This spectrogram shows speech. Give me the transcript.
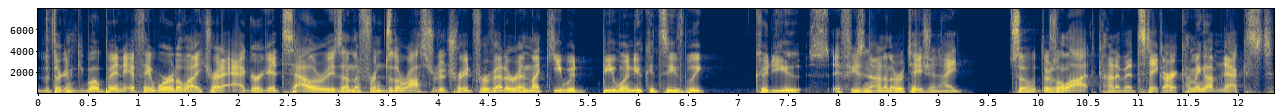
that they're gonna keep open. If they were to like try to aggregate salaries on the fringe of the roster to trade for a veteran, like he would be one you conceivably could use if he's not in the rotation. I so there's a lot kind of at stake. All right, coming up next,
